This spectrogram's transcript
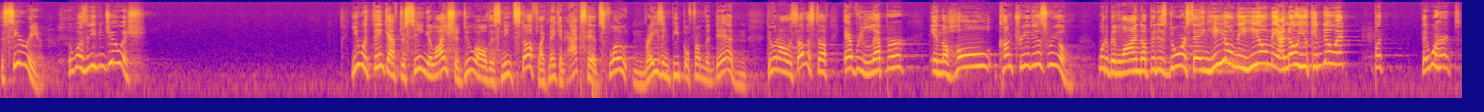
the Syrian, who wasn't even Jewish. You would think after seeing Elisha do all this neat stuff, like making axe heads float and raising people from the dead and doing all this other stuff, every leper in the whole country of Israel would have been lined up at his door saying, Heal me, heal me, I know you can do it. But they weren't.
